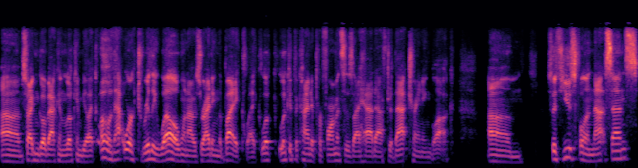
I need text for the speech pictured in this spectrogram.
Um, so I can go back and look and be like, oh, that worked really well when I was riding the bike. Like, look, look at the kind of performances I had after that training block. Um, so it's useful in that sense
